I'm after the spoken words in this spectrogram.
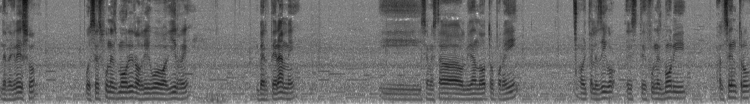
de regreso, pues es Funes Mori, Rodrigo Aguirre, Berterame y se me estaba olvidando otro por ahí. Ahorita les digo, este Funes Mori al centro,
